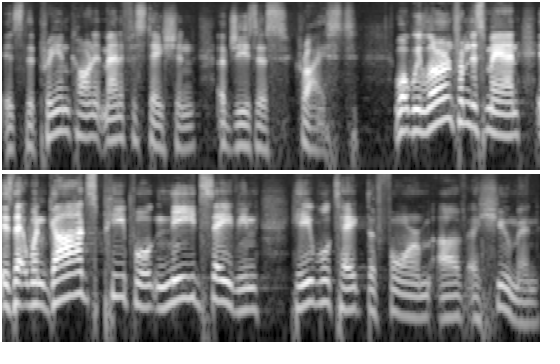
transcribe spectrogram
It's the pre incarnate manifestation of Jesus Christ. What we learn from this man is that when God's people need saving, he will take the form of a human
